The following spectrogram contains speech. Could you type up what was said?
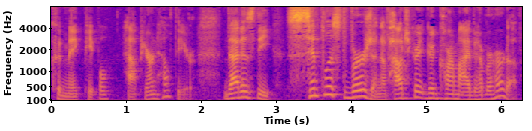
could make people happier and healthier. That is the simplest version of how to create good karma I've ever heard of.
